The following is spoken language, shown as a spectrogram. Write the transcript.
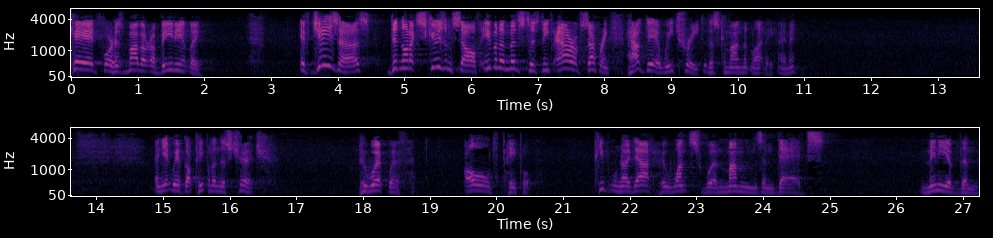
cared for his mother obediently. If Jesus did not excuse himself even amidst his deep hour of suffering. How dare we treat this commandment lightly? Amen. And yet we've got people in this church who work with old people. People, no doubt, who once were mums and dads. Many of them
